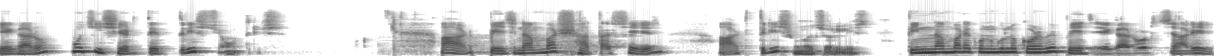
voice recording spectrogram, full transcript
এগারো, পঁচিশের তেত্রিশ, চৌত্রিশ। আর পেজ নাম্বার সাতাশের আটত্রিশ, উনচল্লিশ। তিন নাম্বারে কোনগুলো করবে? পেজ এগারোর চারের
